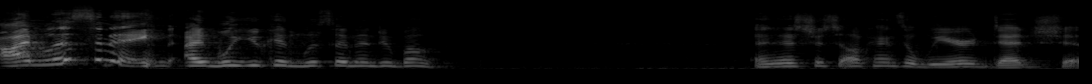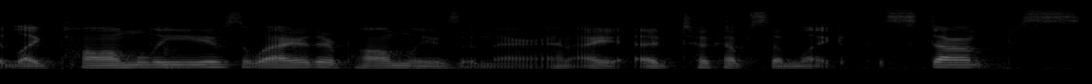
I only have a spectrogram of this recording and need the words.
I'm listening. I well, you can listen and do both. And it's just all kinds of weird dead shit, like palm leaves. Why are there palm leaves in there? And I, I took up some like stumps,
